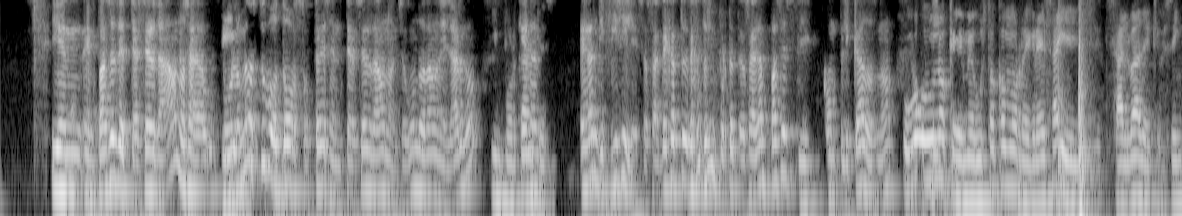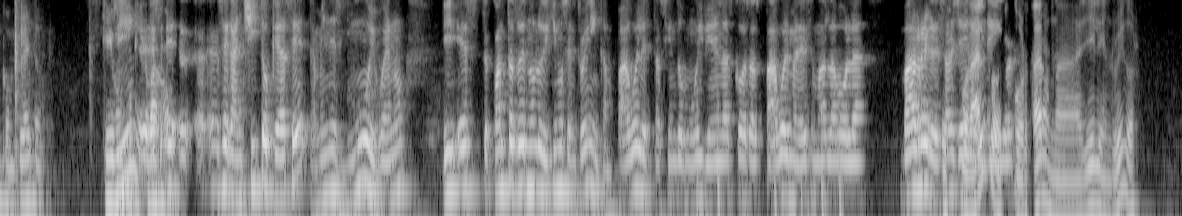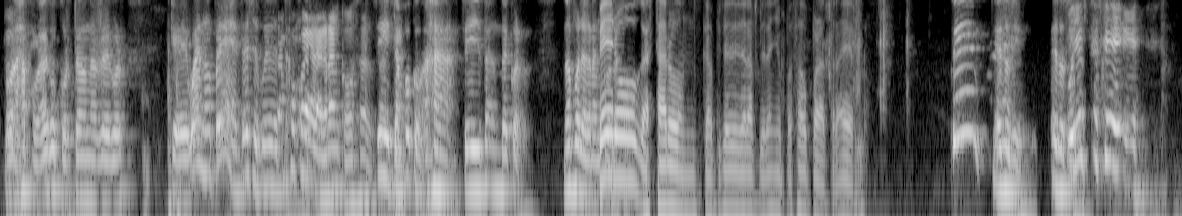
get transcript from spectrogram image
Y en, en pases de tercer down, o sea, Sí. por lo menos tuvo dos o tres en tercer down o en segundo down y largo. Importantes. Eran difíciles, o sea, deja tú, deja tú lo importante, o sea, eran pases Sí. complicados, ¿no? Hubo uno que me gustó cómo regresa y salva de que sea incompleto. Que Sí, ese, eh, ese ganchito que hace también es muy bueno. Y es, ¿cuántas veces no lo dijimos en Training Camp? Powell está haciendo muy bien las cosas, Powell merece más la bola, va a regresar Pues por algo cortaron a Jalen Rigor. Por, ajá, por algo cortaron a Regor. Que bueno, pues, ese güey. Tampoco también- era la gran cosa. Sí, tampoco, ajá, sí, de acuerdo. No fue la gran cosa. Pero gastaron capital de draft del año pasado para traerlo. Eso sí, eso sí. Oye, es que, es que, eh,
